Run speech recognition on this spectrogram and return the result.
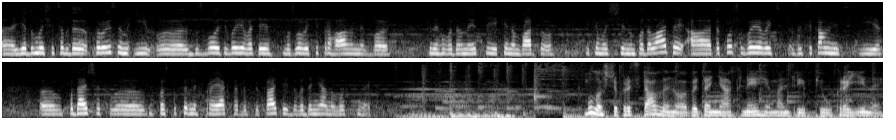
Е, Я думаю, що це буде корисним і е, дозволить виявити, можливо, ті прогалини в книговидавництві, які нам варто якимось чином подолати, а також виявить зацікавленість і е, в подальших перспективних проєктах до співпраці і до видання нових книг. Було ще представлено видання книги Мандрівки України.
